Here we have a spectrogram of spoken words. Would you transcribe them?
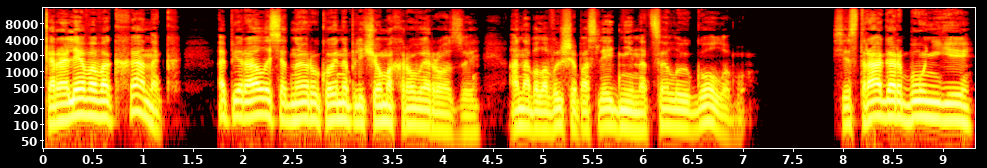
Королева Вакханок опиралась одной рукой на плечо махровой розы. Она была выше последней на целую голову. Сестра Горбуньи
